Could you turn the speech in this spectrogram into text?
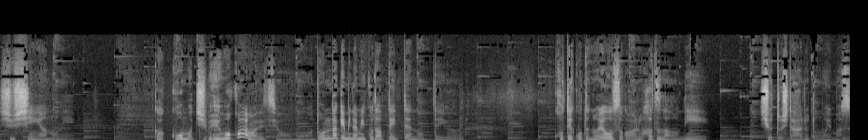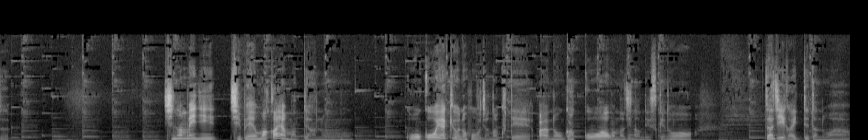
出身やのに。学校も智弁和歌山ですよ。もうどんだけ南下っていってんのっていうコテコテの要素があるはずなのにシュッとしてあると思います。ちなみに智弁和歌山ってあの高校野球の方じゃなくてあの学校は同じなんですけどザジーが言ってたのは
